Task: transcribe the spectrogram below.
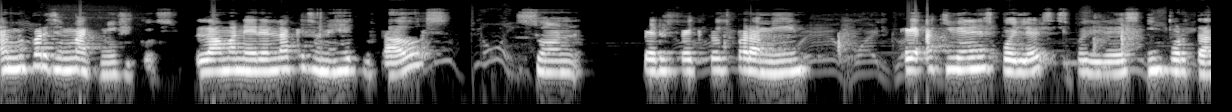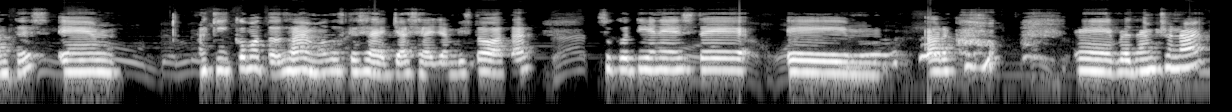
a mí me parecen magníficos. La manera en la que son ejecutados son perfectos para mí. Eh, aquí vienen spoilers, spoilers importantes. Em, aquí, como todos sabemos, los que ya se hayan visto Avatar, Zuko tiene este arco, eh, Redemption Arc,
